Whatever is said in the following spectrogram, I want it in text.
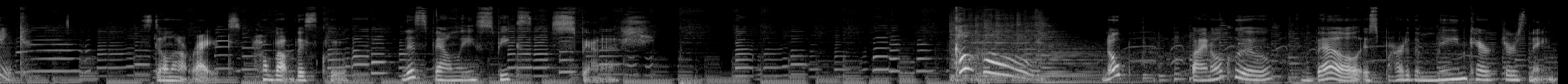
Inc. Still not right. How about this clue? This family speaks Spanish. Coco! Nope. Final clue Belle is part of the main character's name.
